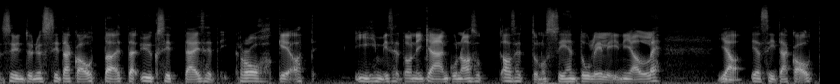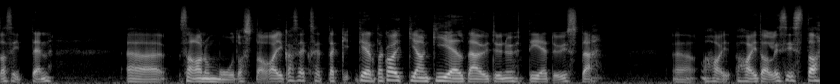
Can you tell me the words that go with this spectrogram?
syntynyt sitä kautta, että yksittäiset rohkeat ihmiset on ikään kuin asut, asettunut siihen tulilinjalle ja, mm. ja sitä kautta sitten ö, saanut muutosta aikaiseksi, että kerta kaikkiaan kieltäytynyt tietyistä ö, haitallisista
